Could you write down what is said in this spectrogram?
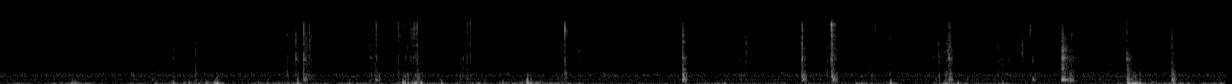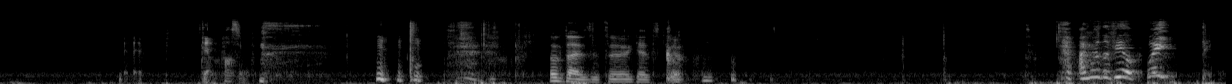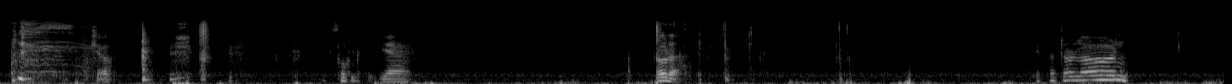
Puzzle. Sometimes it's uh, against you. I'm on the field. Wait. Go. Stupid. Yeah. Rhoda. Leave it alone.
